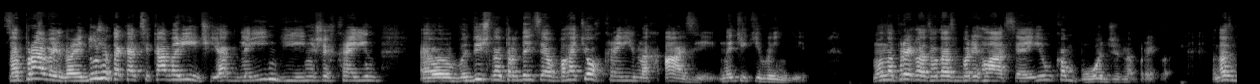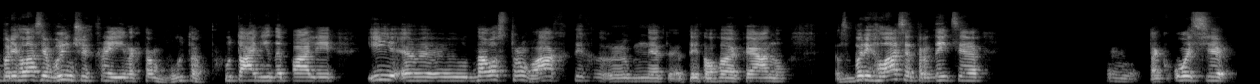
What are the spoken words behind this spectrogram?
Це правильно і дуже така цікава річ, як для Індії і інших країн. Ведична традиція в багатьох країнах Азії, не тільки в Індії. Ну, наприклад, вона зберіглася і у Камбоджі, наприклад. Вона зберіглася в інших країнах, там в Хутані, Непалі, і е, на островах Тих, е, Тихого океану. Зберіглася традиція. е, Так ось, е,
